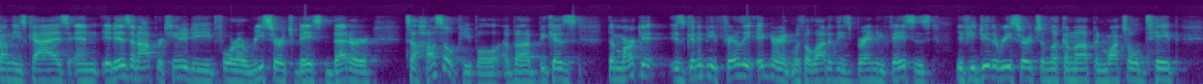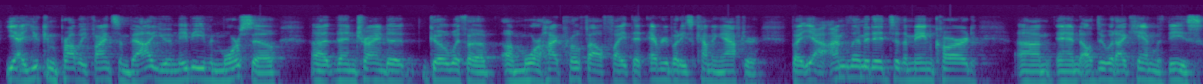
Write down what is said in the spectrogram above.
on these guys, and it is an opportunity for a research-based better to hustle people about because the market is going to be fairly ignorant with a lot of these brand new faces. If you do the research and look them up and watch old tape, yeah, you can probably find some value, and maybe even more so uh, than trying to go with a, a more high-profile fight that everybody's coming after. But yeah, I'm limited to the main card, um, and I'll do what I can with these.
